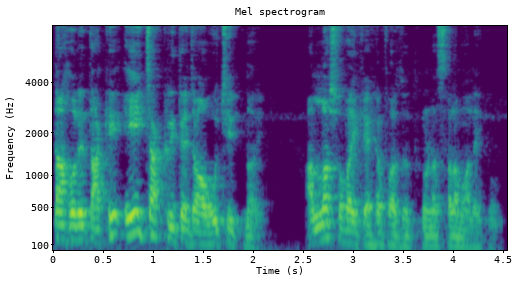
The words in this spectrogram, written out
তাহলে তাকে এই চাকরিতে যাওয়া উচিত নয়। আল্লাহ সবাইকে হেফাজত করুন। আসসালামু আলাইকুম।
